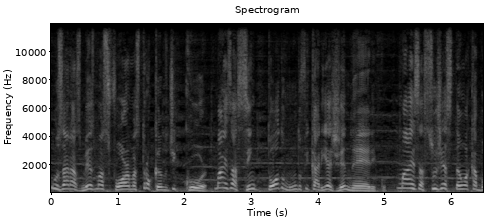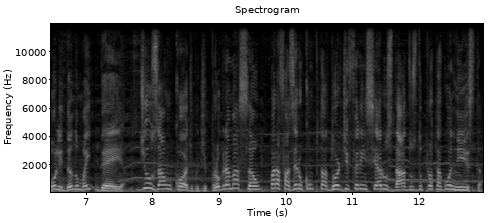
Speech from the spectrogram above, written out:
usar as mesmas formas trocando de cor, mas assim todo mundo ficaria genérico. Mas a sugestão acabou lhe dando uma ideia, de usar um código de programação para fazer o computador diferenciar os dados do protagonista.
